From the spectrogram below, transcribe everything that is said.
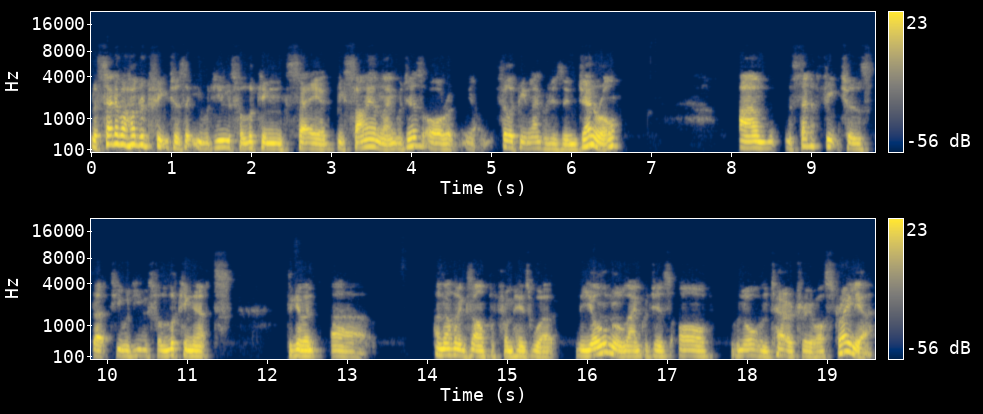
the set of 100 features that you would use for looking, say, at Visayan languages or you know, Philippine languages in general, and the set of features that you would use for looking at, to give an, uh, another example from his work, the Yolngu languages of the Northern Territory of Australia,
